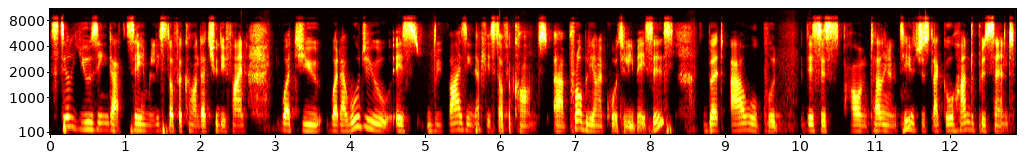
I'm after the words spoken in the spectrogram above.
still using that same list of accounts that you define. What you what i would do is revising that list of accounts uh, probably on a quarterly basis but i will put this is how i'm telling the team just like go 100%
